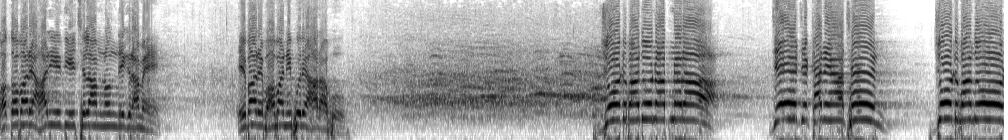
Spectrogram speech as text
গতবারে হারিয়ে দিয়েছিলাম নন্দীগ্রামে। এবারে ভবানীপুরে হারাবো। জোট বাঁধুন আপনারা, যে যেখানে আছেন, জোট বাঁধুন।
